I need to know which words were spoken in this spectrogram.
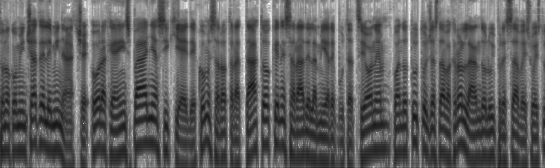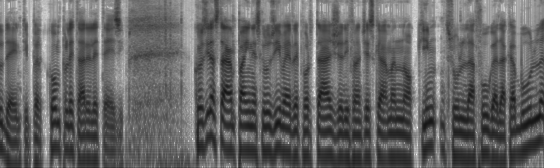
sono cominciate le minacce. Ora che è in Spagna si chiede come sarò trattato, che ne sarà della mia reputazione. Quando tutto già stava crollando, lui pressava i suoi studenti per completare le tesi. Così la stampa in esclusiva il reportage di Francesca Mannocchi sulla fuga da Kabul.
